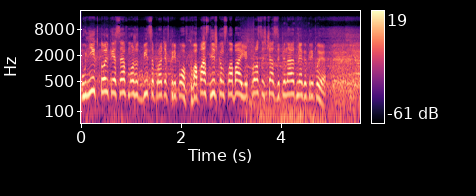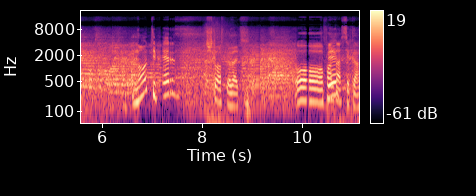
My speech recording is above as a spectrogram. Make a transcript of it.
У них только СФ может биться против крипов. Квапа слишком слаба, ее просто сейчас запинают мега крипы. Ну, теперь, что сказать. О, Теперь- фантастика.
